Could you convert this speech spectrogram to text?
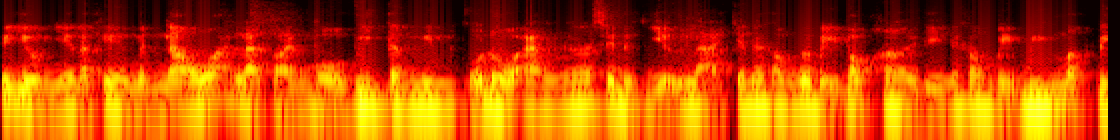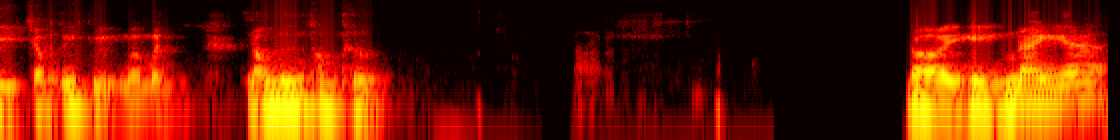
Ví dụ như là khi mình nấu á, là toàn bộ vitamin của đồ ăn nó sẽ được giữ lại cho nó không có bị bốc hơi đi nó không bị biến mất đi trong cái chuyện mà mình nấu nướng thông thường rồi hiện nay á,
